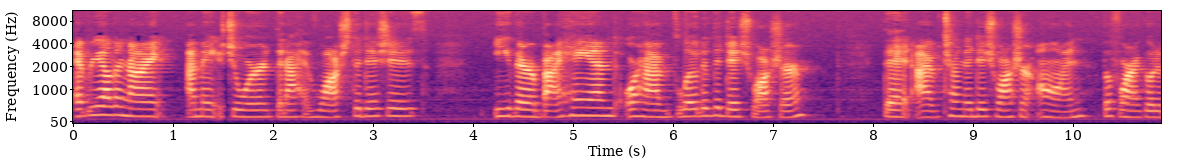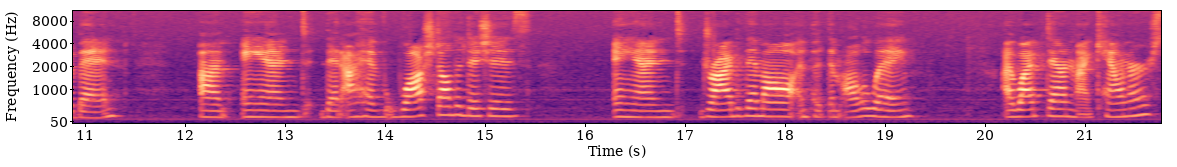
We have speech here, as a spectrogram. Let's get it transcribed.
every other night I make sure that I have washed the dishes either by hand or have loaded the dishwasher that I've turned the dishwasher on before I go to bed um, and that I have washed all the dishes and dried them all and put them all away. I wipe down my counters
